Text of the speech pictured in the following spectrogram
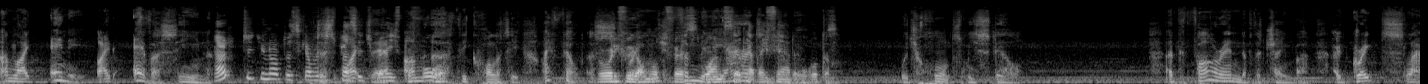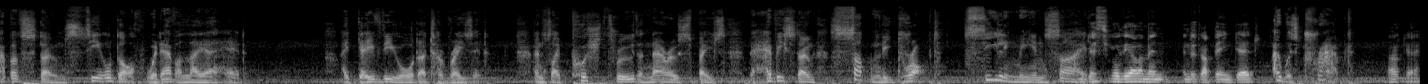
unlike any I'd ever seen. How did you not discover this passage their beneath before? unearthly quality, I felt a I've already forgotten what the strange first one they familiarity found toward Whoops. them, which haunts me still. At the far end of the chamber, a great slab of stone sealed off whatever lay ahead. I gave the order to raise it, and as I pushed through the narrow space, the heavy stone suddenly dropped, sealing me I'm inside. guessing all the other men ended up being dead. I was trapped. Okay.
